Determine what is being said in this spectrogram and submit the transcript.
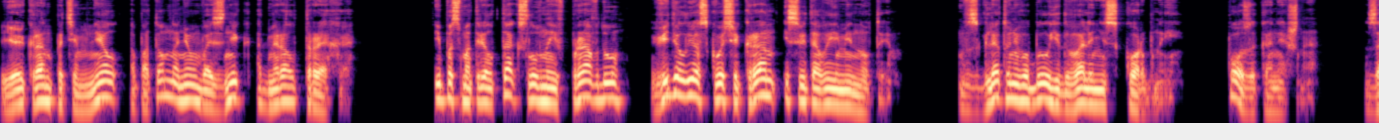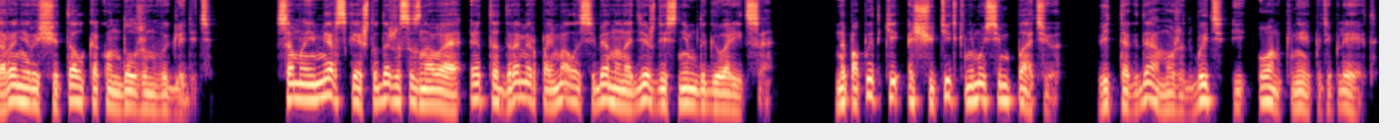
Ее экран потемнел, а потом на нем возник адмирал Треха. И посмотрел так, словно и вправду видел ее сквозь экран и световые минуты. Взгляд у него был едва ли не скорбный. Поза, конечно заранее рассчитал, как он должен выглядеть. Самое мерзкое, что даже сознавая это, Драмер поймала себя на надежде с ним договориться. На попытке ощутить к нему симпатию, ведь тогда, может быть, и он к ней потеплеет.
